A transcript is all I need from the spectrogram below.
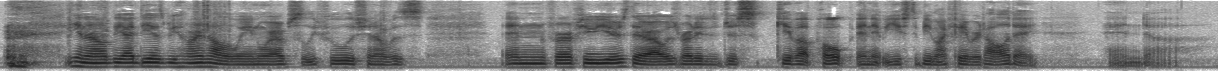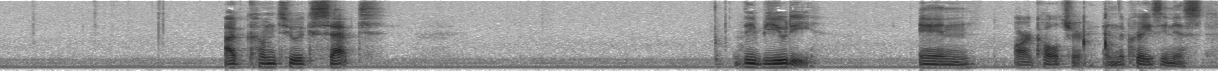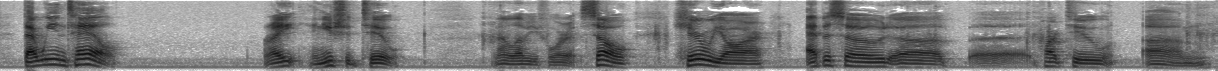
you know, the ideas behind Halloween were absolutely foolish, and I was, and for a few years there, I was ready to just give up hope, and it used to be my favorite holiday, and uh, I've come to accept the beauty in our culture and the craziness that we entail, right? And you should too and I love you for it. So here we are, episode uh, uh, part two. Um,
